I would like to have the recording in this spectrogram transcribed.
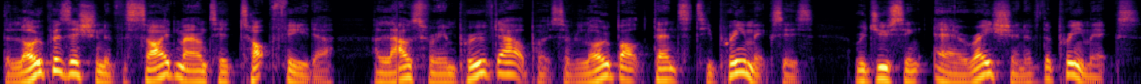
The low position of the side mounted top feeder allows for improved outputs of low bulk density premixes, reducing aeration of the premix.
